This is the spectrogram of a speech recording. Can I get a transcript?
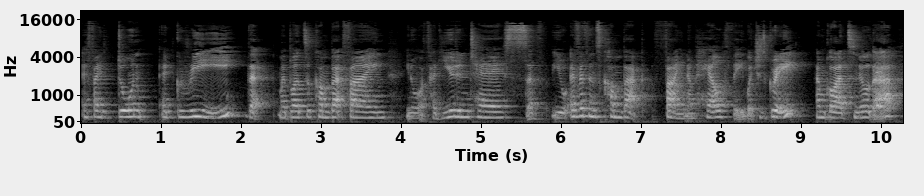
if I don't agree that my bloods have come back fine, you know, I've had urine tests, I've, you know, everything's come back fine, I'm healthy, which is great. I'm glad to know that.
